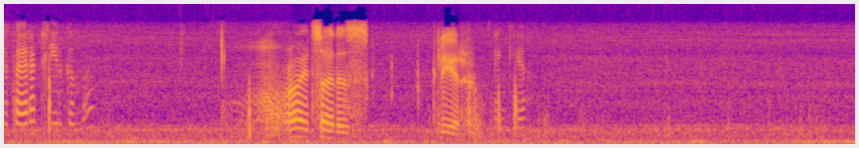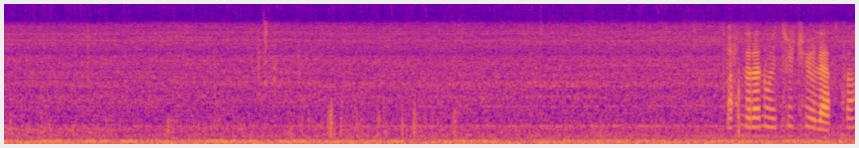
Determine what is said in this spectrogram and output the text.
الطيارة clear جنبها؟ Right side is clear. Thank you. احنا runway 33 left ها؟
